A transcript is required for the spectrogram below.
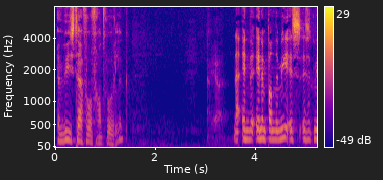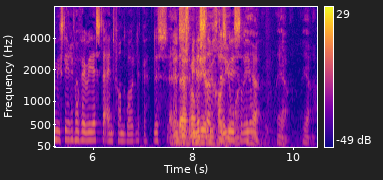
En wie is daarvoor verantwoordelijk? Nou ja, Nou, in, de, in een pandemie is, is het ministerie van VWS de eindverantwoordelijke. Dus, En dus minister, dus de minister de Jonge. Ja, ja, ja.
